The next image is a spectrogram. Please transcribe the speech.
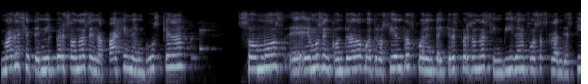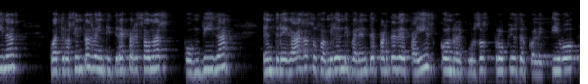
más de siete mil personas en la página en búsqueda. Somos, eh, hemos encontrado 443 personas sin vida en fosas clandestinas, 423 personas con vida entregadas a su familia en diferentes partes del país con recursos propios del colectivo,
